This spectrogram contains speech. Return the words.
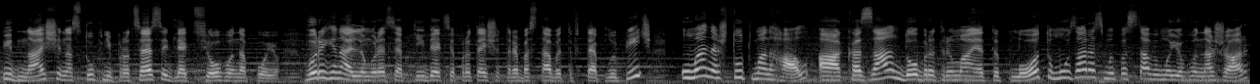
під наші наступні процеси для цього напою. В оригінальному рецепті йдеться про те, що треба ставити в теплу піч. У мене ж тут мангал, а казан добре тримає тепло, тому зараз ми поставимо його на жар.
